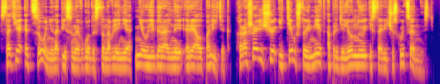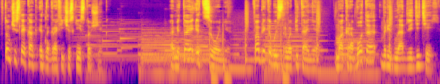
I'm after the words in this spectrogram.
Статья Эциони, написанная в годы становления неолиберальный реал-политик, хороша еще и тем, что имеет определенную историческую ценность, в том числе как этнографический источник. Амитай Эциони. Фабрика быстрого питания. Мак-работа вредна для детей.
